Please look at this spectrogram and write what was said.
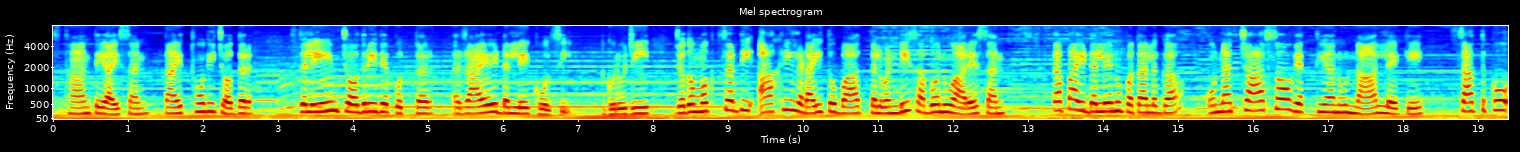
ਸਥਾਨ ਤੇ ਆਏ ਸਨ, ਤਾਂ ਇੱਥੋਂ ਦੀ ਚੌਧਰ ਸਲੀਮ ਚੌਧਰੀ ਦੇ ਪੁੱਤਰ ਰਾਏ ਡੱਲੇ ਕੋਲ ਸੀ। ਗੁਰੂ ਜੀ, ਜਦੋਂ ਮੁਕਤਸਰ ਦੀ ਆਖਰੀ ਲੜਾਈ ਤੋਂ ਬਾਅਦ ਤਲਵੰਡੀ ਸਾਬੋ ਨੂੰ ਆ ਰਹੇ ਸਨ, ਤਾਂ ਭਾਈ ਡੱਲੇ ਨੂੰ ਪਤਾ ਲੱਗਾ, ਉਹਨਾਂ 400 ਵਿਅਕਤੀਆਂ ਨੂੰ ਨਾਲ ਲੈ ਕੇ ਸੱਤ ਕੋ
